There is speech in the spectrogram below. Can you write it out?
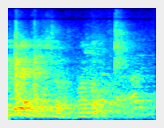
сыграйте еще, пожалуйста.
